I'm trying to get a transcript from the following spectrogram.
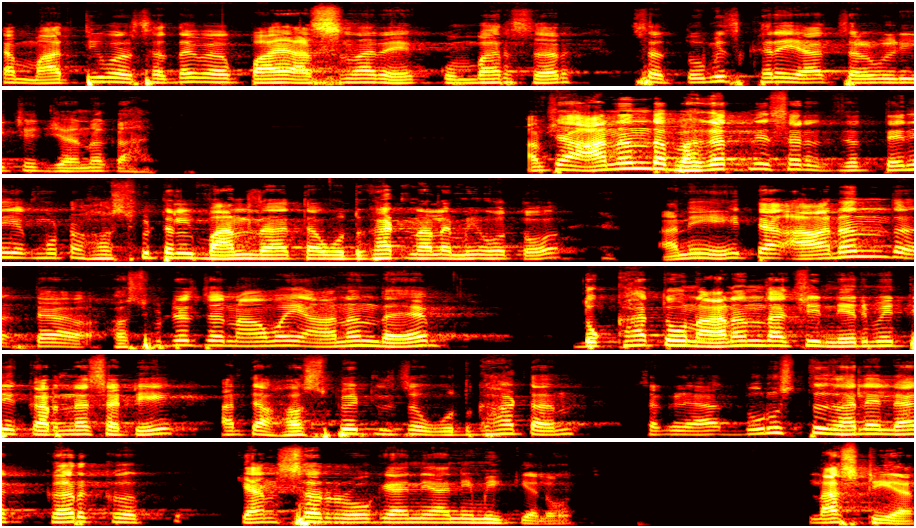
या मातीवर सदैव पाय असणारे कुंभार सर सर तुम्हीच खरे या चळवळीचे जनक आहात. आमच्या आनंद भगतने सर त्यांनी एक मोठं हॉस्पिटल बांधलं त्या उद्घाटनाला मी होतो आणि त्या आनंद त्या हॉस्पिटलचं नावही आनंद आहे. दुःखातून आनंदाची निर्मिती करण्यासाठी आणि त्या हॉस्पिटलचं उद्घाटन सगळ्या दुरुस्त झालेल्या कर्क कॅन्सर रोग्याने आणि मी केलं होतं. लास्ट इयर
